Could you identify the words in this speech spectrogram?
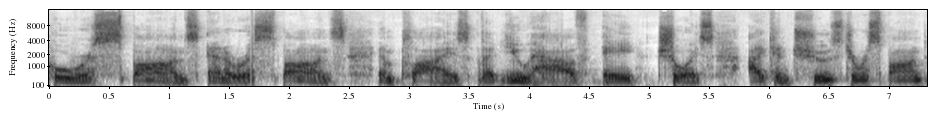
who responds and a response implies that you have a choice i can choose to respond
